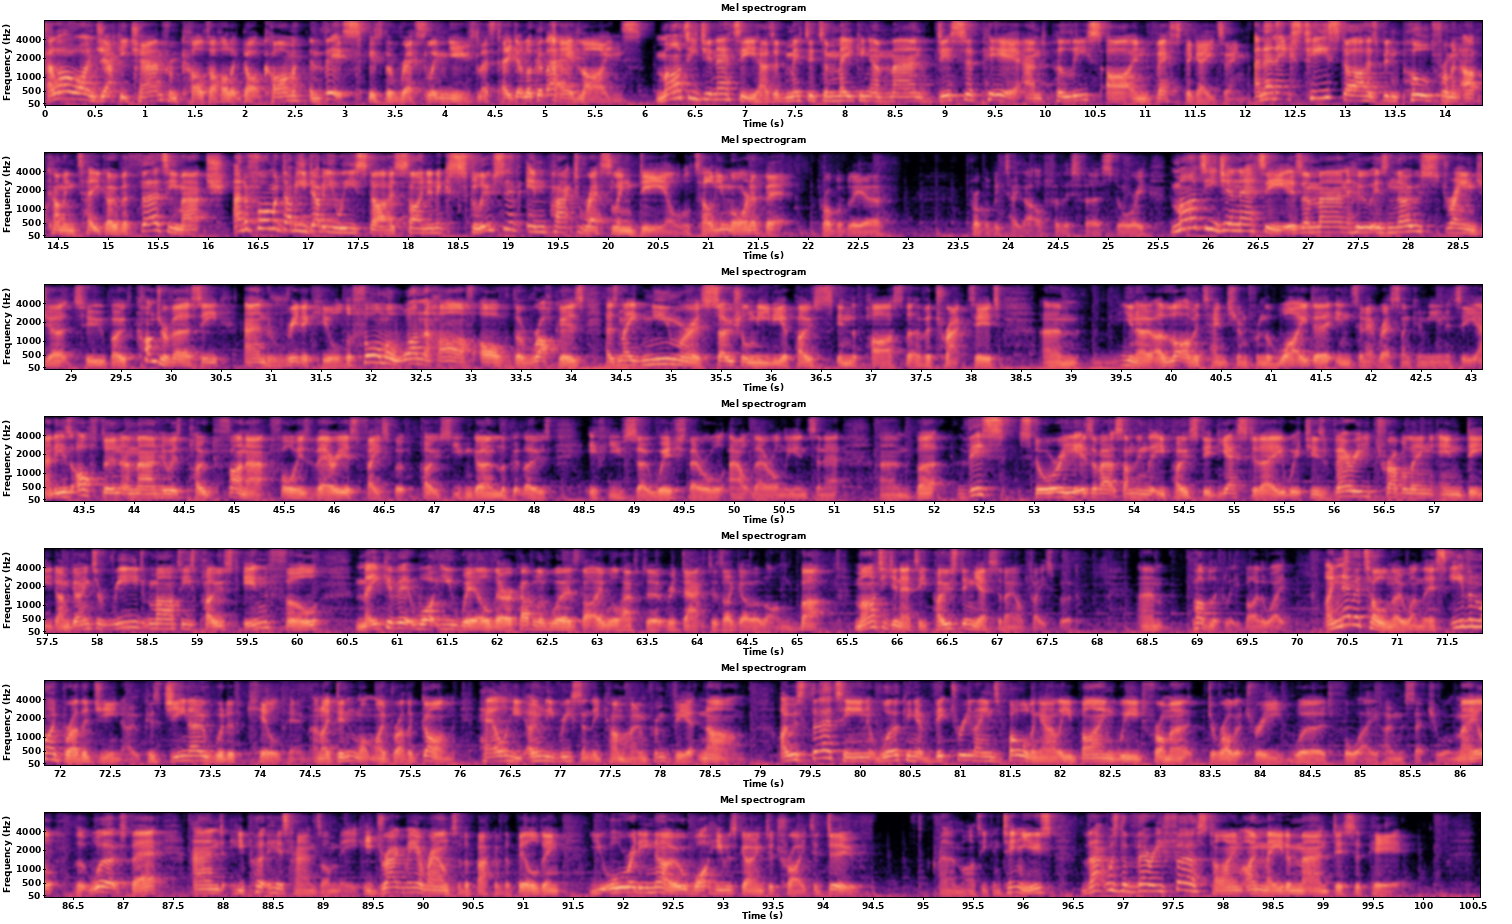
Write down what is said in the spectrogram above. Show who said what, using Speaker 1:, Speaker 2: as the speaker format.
Speaker 1: Hello, I'm Jackie Chan from Cultaholic.com, and this is the wrestling news. Let's take a look at the headlines. Marty Jannetty has admitted to making a man disappear, and police are investigating. An NXT star has been pulled from an upcoming TakeOver 30 match, and a former WWE star has signed an exclusive Impact Wrestling deal. We'll tell you more in a bit. Probably, uh, probably take that off for this first story. Marty Jannetty is a man who is no stranger to both controversy and ridicule. The former one half of the Rockers has made numerous social media posts in the past that have attracted. Um, you know, a lot of attention from the wider internet wrestling community, and he is often a man who is poked fun at for his various Facebook posts. You can go and look at those if you so wish, they're all out there on the internet. Um, but this story is about something that he posted yesterday, which is very troubling indeed. I'm going to read Marty's post in full. Make of it what you will. There are a couple of words that I will have to redact as I go along. But Marty Jannetty posting yesterday on Facebook, um, publicly, by the way. I never told no one this, even my brother Gino, because Gino would have killed him, and I didn't want my brother gone. Hell, he'd only recently come home from Vietnam. I was 13, working at Victory Lane's bowling alley, buying weed from a derogatory word for a homosexual male that worked there, and he put his hands on me. He dragged me around to the back of the building. You already know what he was going to try to do. Uh, Marty continues, that was the very first time I made a man disappear.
